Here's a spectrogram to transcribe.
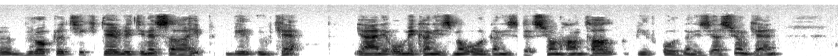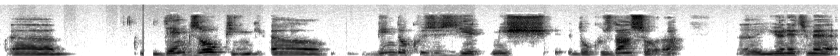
e, bürokratik devletine sahip bir ülke. Yani o mekanizma, organizasyon, hantal bir organizasyonken e, Deng Xiaoping e, 1979'dan sonra e, yönetime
